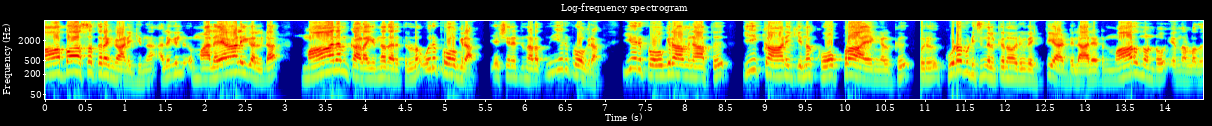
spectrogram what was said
ആഭാസത്തരം കാണിക്കുന്ന അല്ലെങ്കിൽ മലയാളികളുടെ മാനം കളയുന്ന തരത്തിലുള്ള ഒരു പ്രോഗ്രാം ഏഷ്യാനെറ്റ് നടത്തുന്ന ഈ ഒരു പ്രോഗ്രാം ഈ ഒരു പ്രോഗ്രാമിനകത്ത് ഈ കാണിക്കുന്ന കോപ്രായങ്ങൾക്ക് ഒരു കുട പിടിച്ചു നിൽക്കുന്ന ഒരു വ്യക്തിയായിട്ട് ലാലേട്ടൻ മാറുന്നുണ്ടോ എന്നുള്ളത്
